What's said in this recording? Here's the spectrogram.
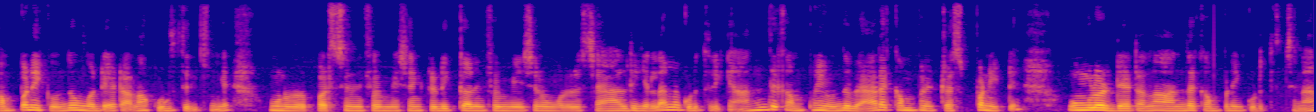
கம்பெனிக்கு வந்து உங்கள் டேட்டாலாம் கொடுத்துருக்கீங்க. உங்களோட personal information credit card information உங்களோட சேலரி எல்லாமே கொடுத்துருக்கீங்க. அந்த கம்பெனி வந்து வேறு கம்பெனி ட்ரஸ்ட் பண்ணிவிட்டு உங்களோட டேட்டாலாம் அந்த கம்பெனி கொடுத்துச்சுன்னா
